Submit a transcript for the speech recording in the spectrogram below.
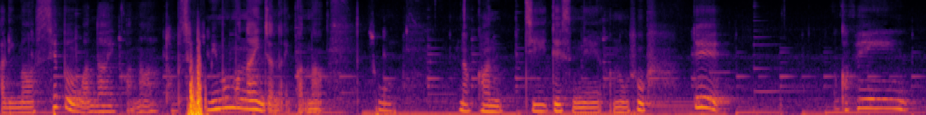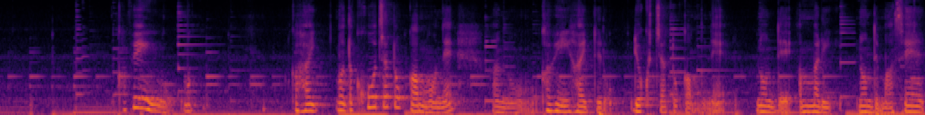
あります。セブンはないかな。多分セファミマもないんじゃないかな。そうな感じですね。あのそう。でカフェインカフェインを、ま、が入また紅茶とかもねあのカフェイン入ってる緑茶とかもね飲んであんまり飲んでません。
